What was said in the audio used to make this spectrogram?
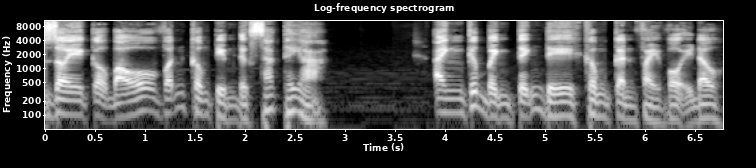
Rồi cậu báo vẫn không tìm được xác thấy hả? Anh cứ bình tĩnh đi, không cần phải vội đâu.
